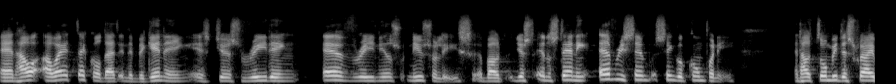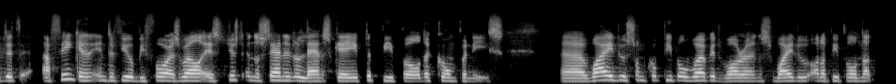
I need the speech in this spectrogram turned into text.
And how, how I tackle that in the beginning is just reading every news news release about just understanding every sim- single company and how Tommy described it, I think in an interview before as well, is just understanding the landscape, the people, the companies. Uh, why do some people work with warrants? Why do other people not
